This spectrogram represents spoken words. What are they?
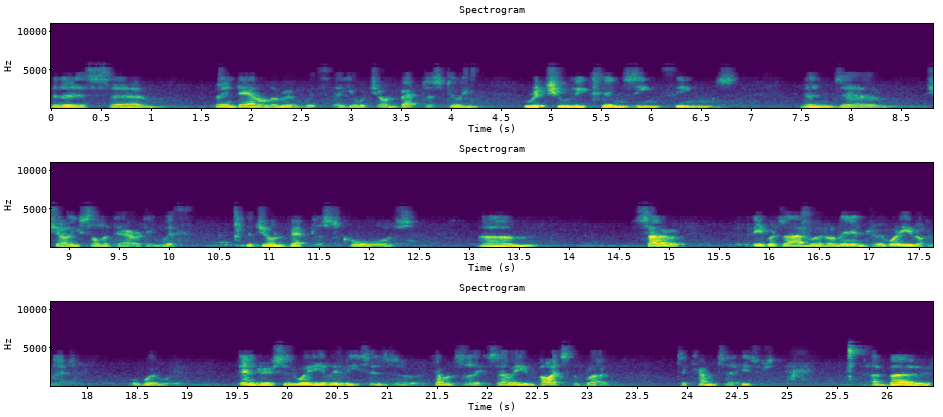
and has um, been down on the river with uh, your John Baptist doing ritually cleansing things and um, showing solidarity with the John Baptist cause. Um, so he puts a hard word on Andrew. What are you looking at? Well, where, where? Andrew says, where do you live? He says, uh, come and see. So he invites the bloke to come to his abode,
